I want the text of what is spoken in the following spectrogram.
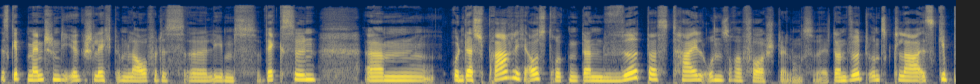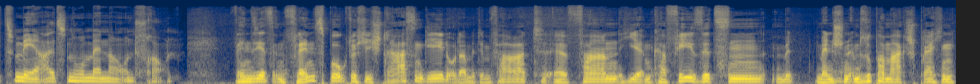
Es gibt Menschen, die ihr Geschlecht im Laufe des äh, Lebens wechseln. Ähm, und das sprachlich ausdrücken, dann wird das Teil unserer Vorstellungswelt. Dann wird uns klar, es gibt mehr als nur Männer und Frauen. Wenn Sie jetzt in Flensburg durch die Straßen gehen oder mit dem Fahrrad äh, fahren, hier im Café sitzen, mit Menschen im Supermarkt sprechen,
